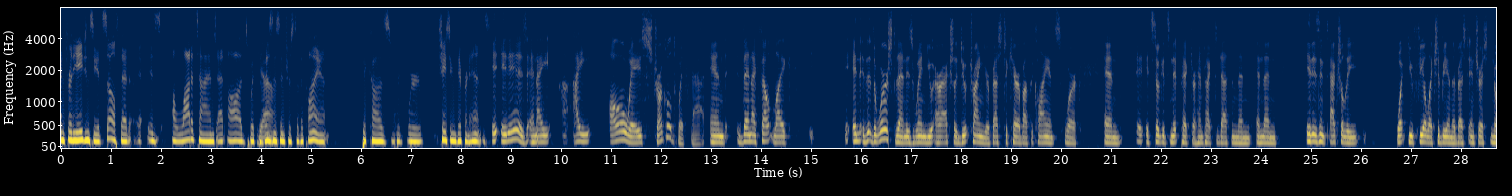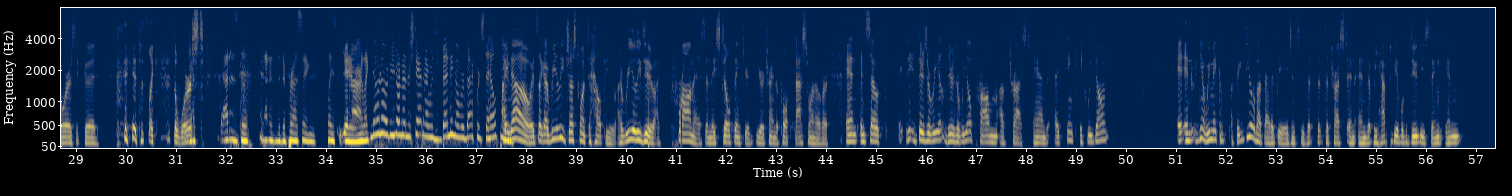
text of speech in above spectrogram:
and for the agency itself that is a lot of times at odds with the yeah. business interest of the client because we're, we're chasing different ends it, it is and i i always struggled with that and then i felt like and the worst then is when you are actually do, trying your best to care about the client's work and it, it still gets nitpicked or henpecked to death and then and then it isn't actually what you feel like should be in their best interest, nor is it good. it's like the worst. That's, that is the that is the depressing place to yeah. be. You're like, no, no, you don't understand. I was bending over backwards to help you. I know. It's like I really just want to help you. I really do. I promise. And they still think you're you're trying to pull a fast one over. And and so it, there's a real there's a real problem of trust. And I think if we don't and, and, you know we make a, a, big deal about that at the agency that the, the trust and and that we have to be able to do these things in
